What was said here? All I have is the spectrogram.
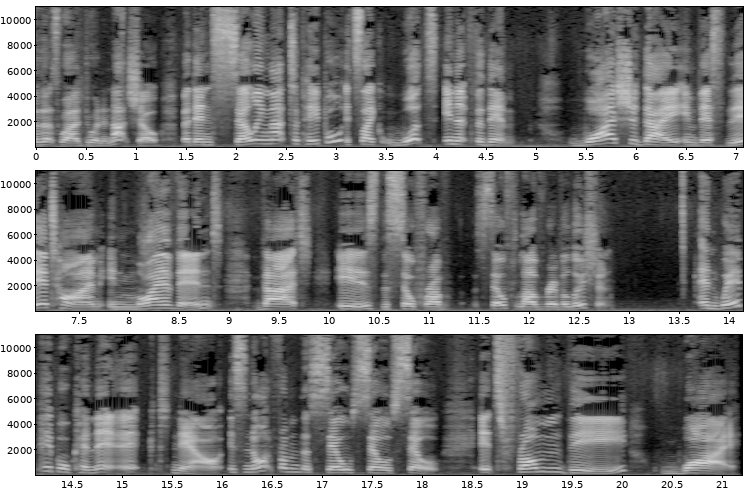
So that's what I do in a nutshell. But then selling that to people, it's like, what's in it for them? Why should they invest their time in my event that is the self self love revolution? And where people connect now is not from the sell, sell, sell. It's from the why.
